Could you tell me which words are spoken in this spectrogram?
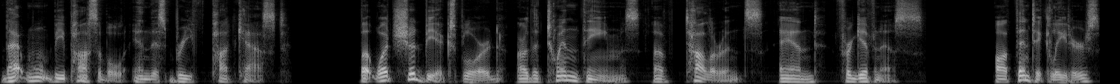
that won't be possible in this brief podcast. But what should be explored are the twin themes of tolerance and forgiveness. Authentic leaders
